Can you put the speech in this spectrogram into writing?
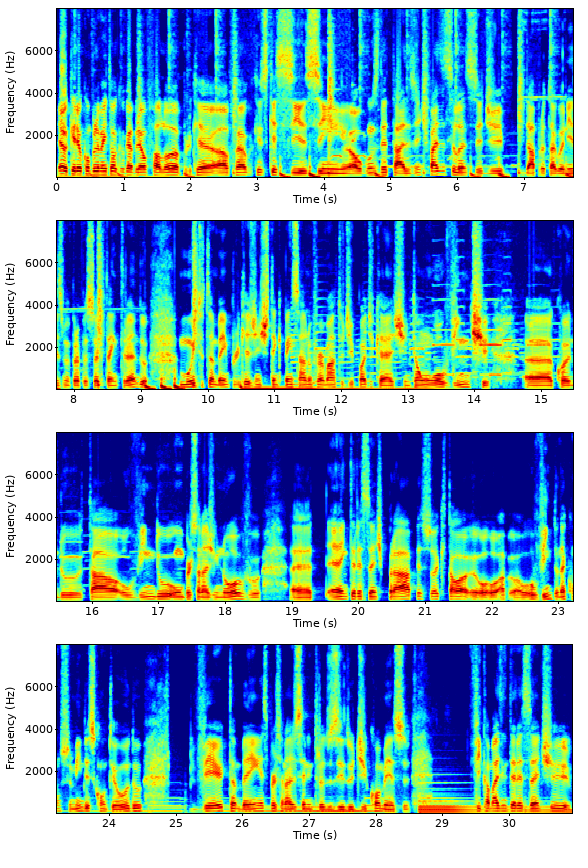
Eu queria complementar o que o Gabriel falou, porque ah, foi algo que eu esqueci, assim, alguns detalhes. A gente faz esse lance de dar protagonismo para a pessoa que está entrando, muito também porque a gente tem que pensar no formato de podcast. Então, o ouvinte Uh, quando tá ouvindo um personagem novo, é, é interessante para a pessoa que está ouvindo, né, consumindo esse conteúdo, ver também esse personagem sendo introduzido de começo. Fica mais interessante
